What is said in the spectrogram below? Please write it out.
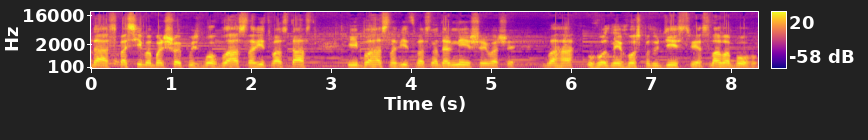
Да, спасибо большое, пусть Бог благословит вас, даст и благословит вас на дальнейшие ваши благоугодные Господу действия. Слава Богу.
